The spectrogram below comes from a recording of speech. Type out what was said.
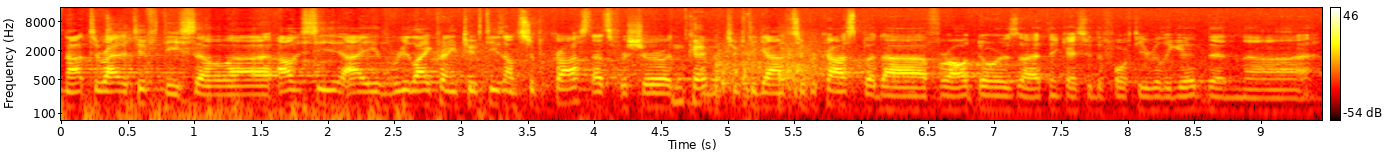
not to ride a 250. So uh, obviously, I really like riding 250s on Supercross. That's for sure. Okay. I'm a 250 guy on Supercross, but uh, for outdoors, I think I suit the 40 really good. Then uh,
